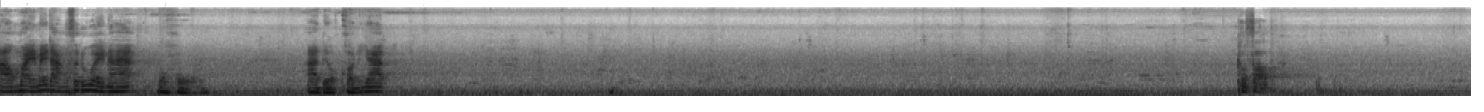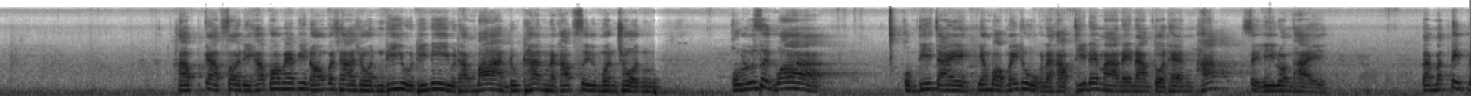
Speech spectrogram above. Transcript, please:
เอาไม่ไม่ดังซะด้วยนะฮะ โอ้โห อ่าเดี๋ยวขออนุญาต ทดสอบ ครับกับสวัสดีครับ พ่อแม่พี่น้องประชาชนที่อยู่ที่นี่อยู่ทางบ้านทุกท่านนะครับ สื่อมวลชน ผมรู้สึกว่าผมดีใจยังบอกไม่ถูกนะครับ ที่ได้มาในนามตัวแทนพักเสรีรวมไทย แต่มันติดไป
